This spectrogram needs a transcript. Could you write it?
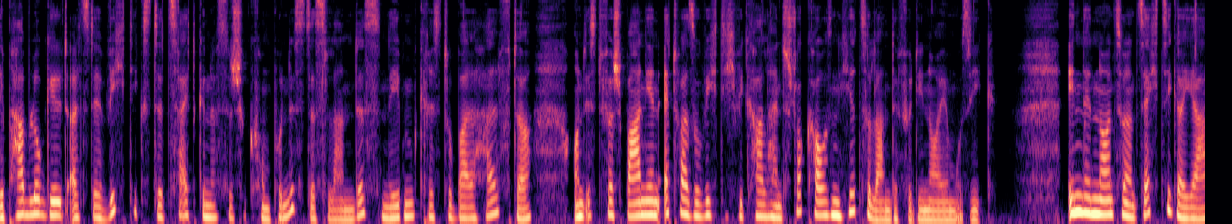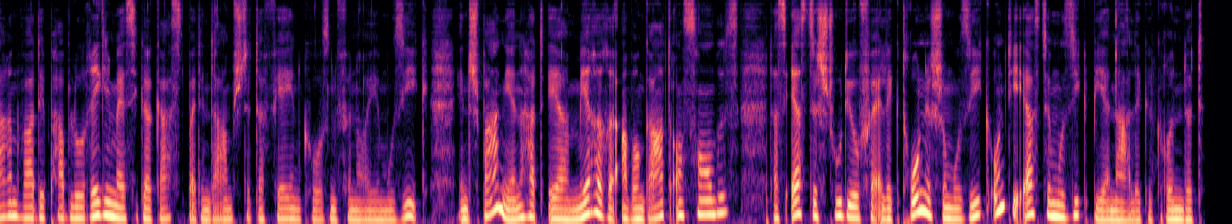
De Pablo gilt als der wichtigste zeitgenössische Komponist des Landes neben Cristobal Halfter und ist für Spanien etwa so wichtig wie Karl-Heinz Stockhausen hierzulande für die neue Musik. In den 1960er Jahren war De Pablo regelmäßiger Gast bei den Darmstädter Ferienkursen für neue Musik. In Spanien hat er mehrere Avantgarde-Ensembles, das erste Studio für elektronische Musik und die erste Musikbiennale gegründet,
